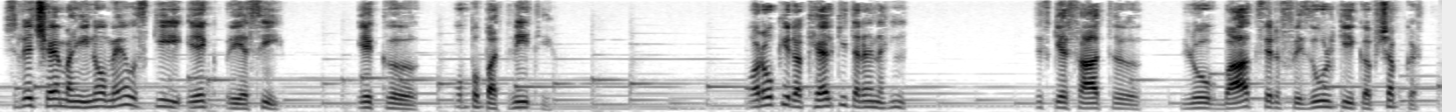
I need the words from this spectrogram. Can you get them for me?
पिछले छह महीनों में उसकी एक प्रेयसी, एक उपपत्नी थी। औरों की रखेल की तरह नहीं, जिसके साथ लोग बात सिर्फ़ फिजूल की गपशप करते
